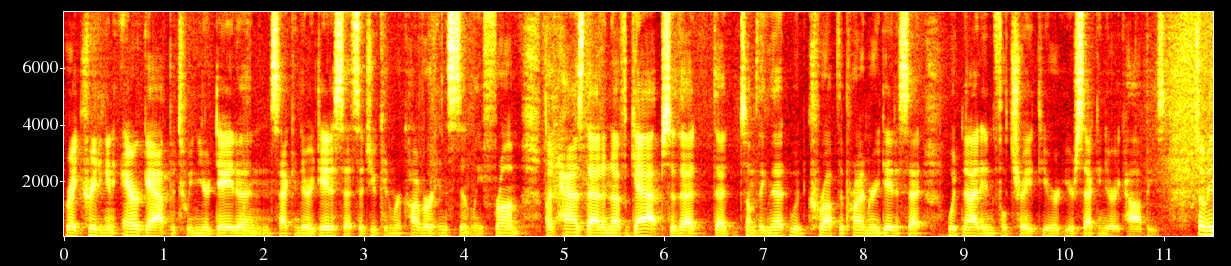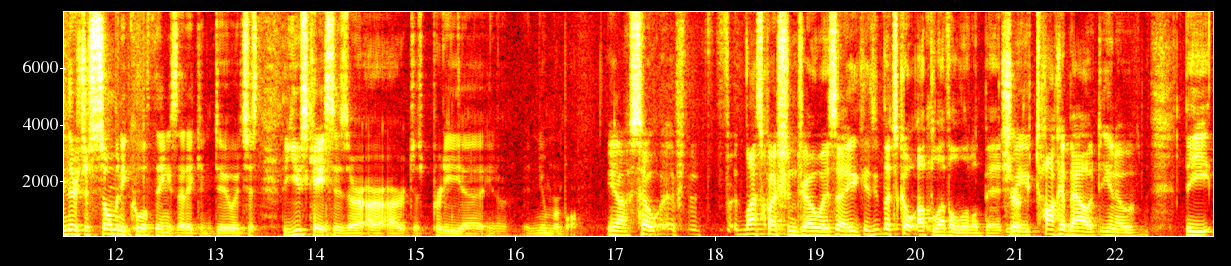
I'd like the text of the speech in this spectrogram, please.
right? Creating an air gap between your data and, and secondary data sets that you can recover instantly from, but has that enough gap so that that something that would corrupt the primary data set would not infiltrate your your secondary copies. So I mean, there's just so many cool things that it can do. It's just the use cases are, are, are just pretty uh, you know, innumerable. Yeah, so if, last question, Joe, is uh, let's go up level a little bit. Sure. You talk about you know, the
